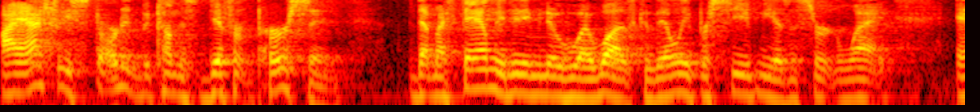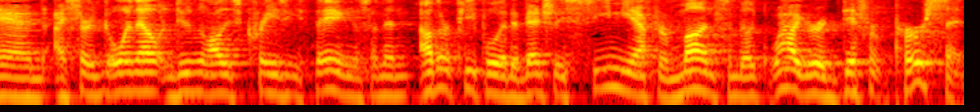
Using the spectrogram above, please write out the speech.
I actually started to become this different person that my family didn't even know who I was because they only perceived me as a certain way. And I started going out and doing all these crazy things. And then other people that eventually see me after months and be like, wow, you're a different person.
